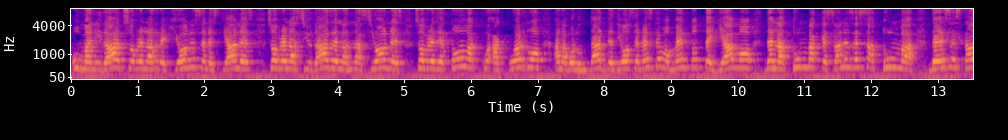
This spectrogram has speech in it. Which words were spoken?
humanidad, sobre las regiones celestiales, sobre las ciudades, las naciones, sobre de todo acuerdo a la voluntad de Dios. En este momento te llamo de la tumba, que sales de esa tumba, de ese estado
